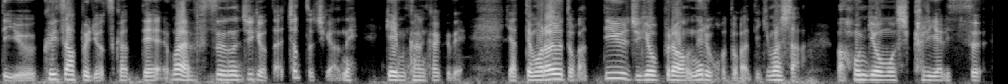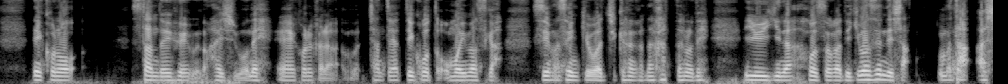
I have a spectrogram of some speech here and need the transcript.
ていうクイズアプリを使って、まあ普通の授業とはちょっと違うね、ゲーム感覚でやってもらうとかっていう授業プランを練ることができました。まあ本業もしっかりやりつつ、で、このスタンド FM の配信もね、えーこれからちゃんとやっていこうと思いますが、すいません、今日は時間がなかったので、有意義な放送ができませんでした。また明日、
